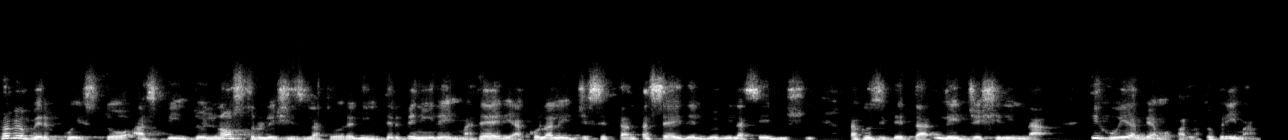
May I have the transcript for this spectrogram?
Proprio per questo ha spinto il nostro legislatore ad intervenire in materia con la legge 76 del 2016, la cosiddetta legge Cirinna, di cui abbiamo parlato prima.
